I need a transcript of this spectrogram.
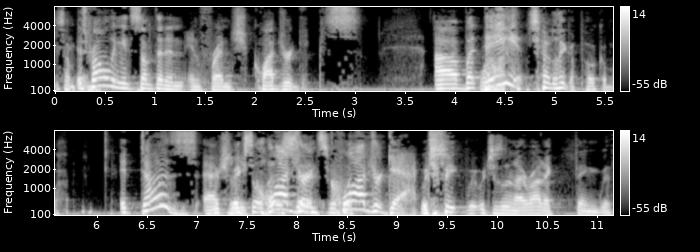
Something. it probably means something in, in French. Quadrix. Uh, but they, sounded like a Pokemon, it does actually. makes a lot of sense what- which which is an ironic thing with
